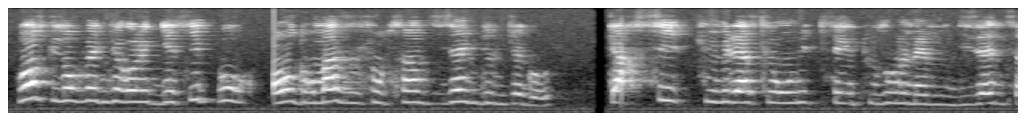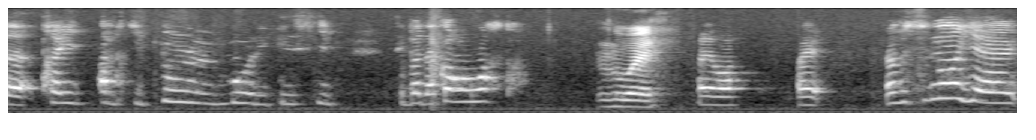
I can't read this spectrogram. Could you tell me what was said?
Je pense qu'ils ont fait une Jago Legacy pour rendre hommage au son design de Jago. Car si tu mets la saison 8, c'est toujours le même design, ça trahit un petit peu le mot Legacy. T'es pas d'accord, Wastre Ouais. Allez voir. Ouais. Non, mais sinon, il y a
